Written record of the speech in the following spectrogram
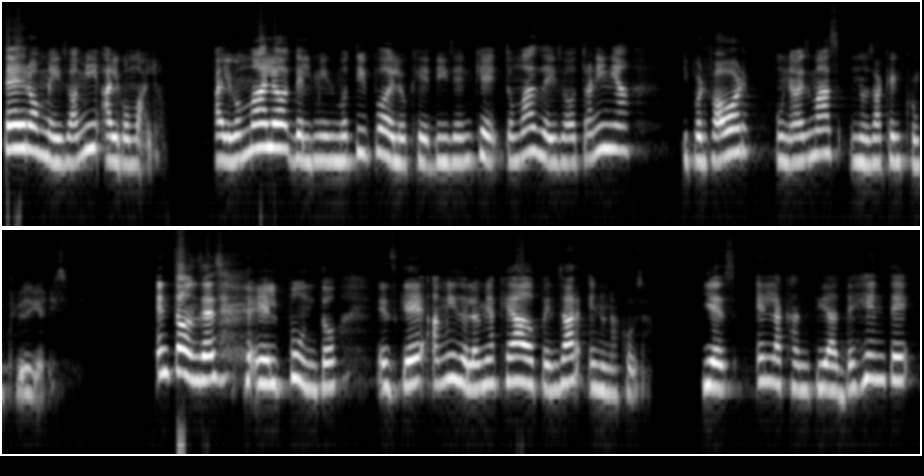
Pedro me hizo a mí algo malo. Algo malo del mismo tipo de lo que dicen que Tomás le hizo a otra niña. Y por favor, una vez más, no saquen conclusiones. Entonces, el punto es que a mí solo me ha quedado pensar en una cosa, y es en la cantidad de gente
